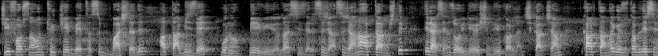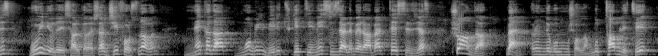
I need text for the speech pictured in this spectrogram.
GeForce Now'ın Türkiye betası başladı. Hatta biz de bunu bir videoda sizlere sıcağı sıcağına aktarmıştık. Dilerseniz o videoyu şimdi yukarıdan çıkartacağım. Karttan da göz atabilirsiniz. Bu videoda ise arkadaşlar GeForce Now'ın ne kadar mobil veri tükettiğini sizlerle beraber test edeceğiz. Şu anda ben önümde bulunmuş olan bu tableti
